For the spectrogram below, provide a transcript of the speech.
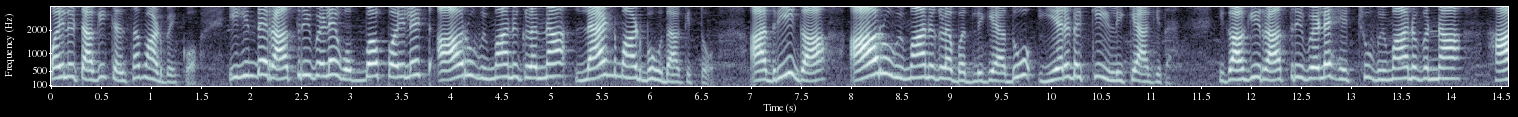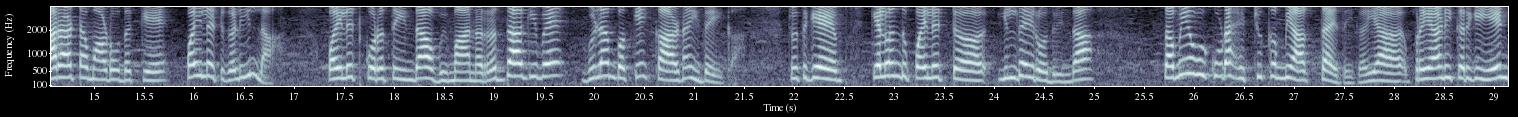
ಪೈಲಟ್ ಆಗಿ ಕೆಲಸ ಮಾಡಬೇಕು. ಈ ಹಿಂದೆ ರಾತ್ರಿ ವೇಳೆ ಒಬ್ಬ ಪೈಲಟ್ ಆರು ವಿಮಾನಗಳನ್ನು ಲ್ಯಾಂಡ್ ಮಾಡಬಹುದಾಗಿತ್ತು. ಆದರೆ ಈಗ ಆರು ವಿಮಾನಗಳ ಬದಲಿಗೆ ಅದು ಎರಡಕ್ಕೆ ಇಳಿಕೆ ಆಗಿದೆ. ಹೀಗಾಗಿ ರಾತ್ರಿ ವೇಳೆ ಹೆಚ್ಚು ವಿಮಾನವನ್ನು ಹಾರಾಟ ಮಾಡೋದಕ್ಕೆ ಪೈಲಟ್ಗಳಿಲ್ಲ. ಪೈಲಟ್ ಕೊರತೆಯಿಂದ ವಿಮಾನ ರದ್ದಾಗಿವೆ, ವಿಳಂಬಕ್ಕೆ ಕಾರಣ ಇದೆ ಈಗ. ಜೊತೆಗೆ ಕೆಲವೊಂದು ಪೈಲಟ್ ಇಲ್ಲದೆ ಇರೋದ್ರಿಂದ ಸಮಯವೂ ಕೂಡ ಹೆಚ್ಚು ಕಮ್ಮಿ ಆಗ್ತಾ ಇದೆ. ಈಗ ಯಾ, ಪ್ರಯಾಣಿಕರಿಗೆ ಏನು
